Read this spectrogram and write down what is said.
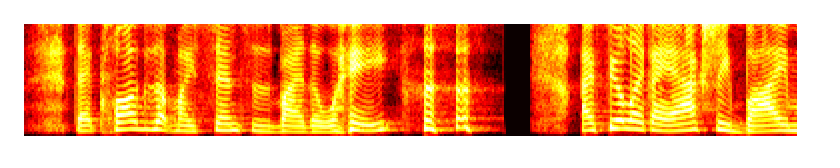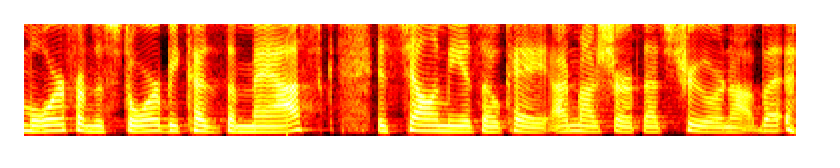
that clogs up my senses, by the way. I feel like I actually buy more from the store because the mask is telling me it's okay. I'm not sure if that's true or not, but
